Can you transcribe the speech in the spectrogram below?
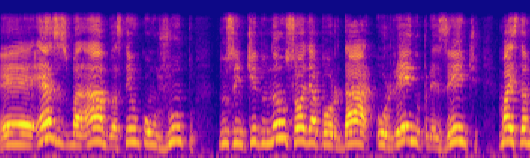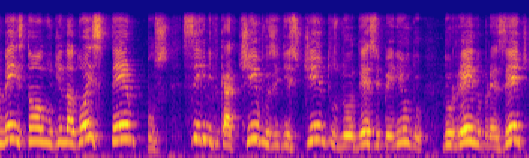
É, essas parábolas têm um conjunto no sentido não só de abordar o reino presente, mas também estão aludindo a dois tempos significativos e distintos do, desse período do reino presente,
